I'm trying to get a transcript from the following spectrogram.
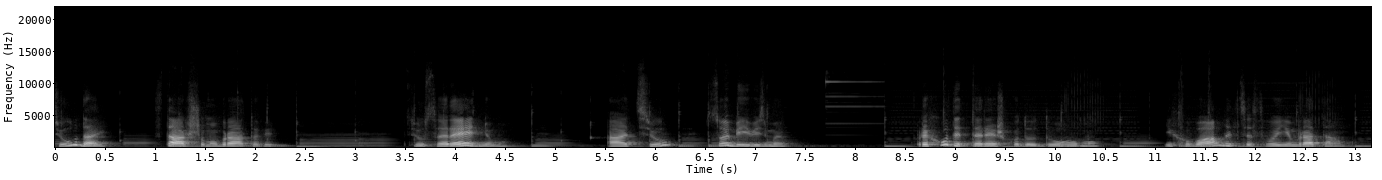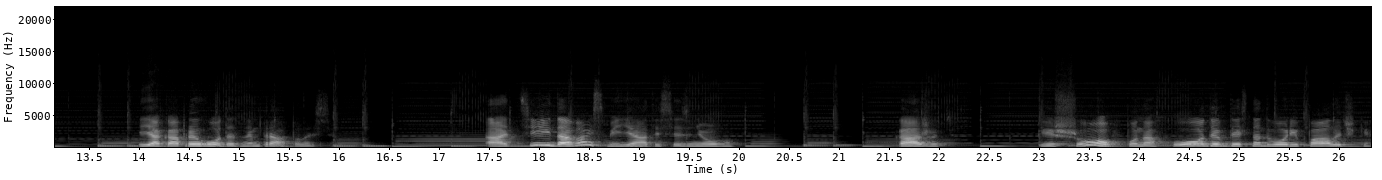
Цю дай старшому братові, цю середньому, а цю собі візьми. Приходить Терешко додому і хвалиться своїм братам, яка пригода з ним трапилася. А ті давай сміятися з нього. Кажуть, пішов, понаходив десь на дворі палички,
